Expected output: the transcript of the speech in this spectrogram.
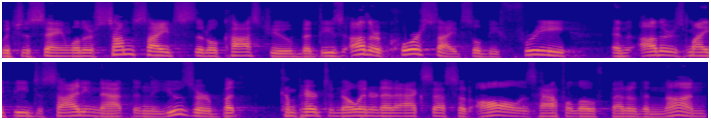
which is saying, well, there's some sites that'll cost you, but these other core sites will be free, and others might be deciding that than the user, but compared to no internet access at all, is half a loaf better than none?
